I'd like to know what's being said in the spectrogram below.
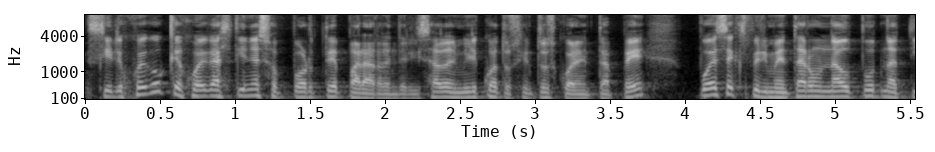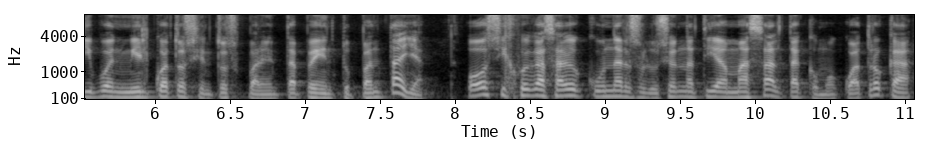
si el juego que juegas tiene soporte para renderizado en 1440p, puedes experimentar un output nativo en 1440p en tu pantalla. O si juegas algo con una resolución nativa más alta, como 4K,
